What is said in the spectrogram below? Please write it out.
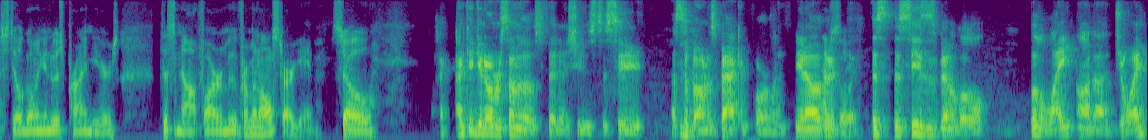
still going into his prime years, that's not far removed from an all star game. So I, could get over some of those fit issues to see a mm-hmm. Sabonis back in Portland. You know, Absolutely. this this season's been a little little light on uh, joy,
